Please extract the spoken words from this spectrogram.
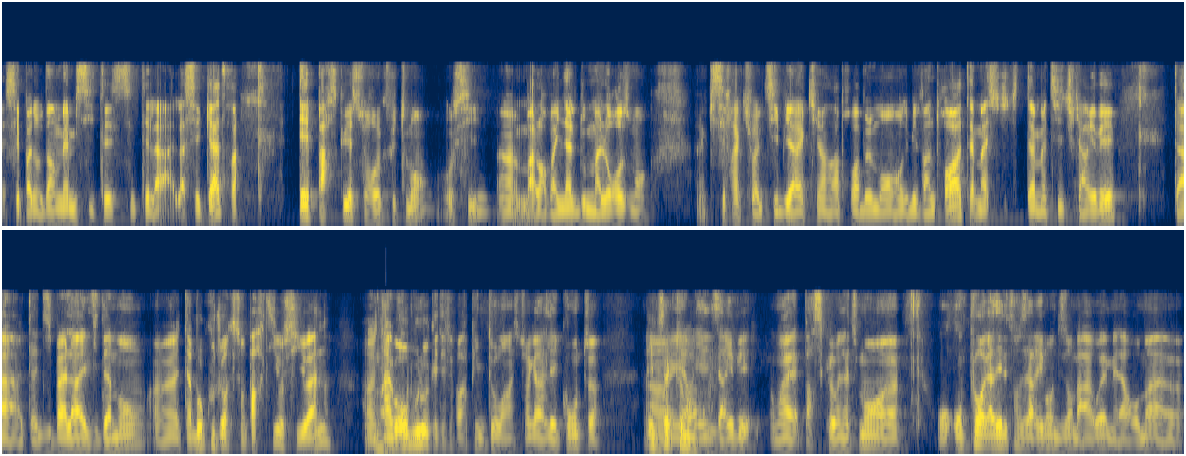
C'est pas anodin, même si c'était la, la, C4. Et parce qu'il y a ce recrutement aussi. Euh, alors, Vainaldoum, malheureusement, euh, qui s'est fracturé le tibia et qui viendra probablement en 2023. T'as Matic qui est arrivé. Tu as, Dybala, évidemment. Euh, tu as beaucoup de joueurs qui sont partis aussi, Johan. Euh, tu as un gros boulot qui a été fait par Pinto. Hein, si tu regardes les comptes, euh, Exactement. les arrivées, ouais, parce que honnêtement, on, peut regarder les temps des arrivées en disant bah ouais, mais la Roma,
